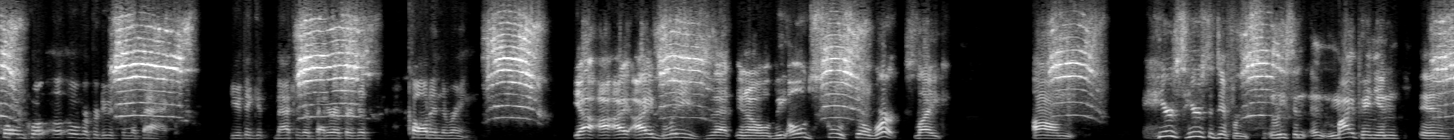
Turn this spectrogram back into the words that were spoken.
quote unquote overproduced in the back? Do you think it, matches are better if they're just called in the ring? Yeah, I, I believe that you know the old school still works. Like, um, here's here's the difference. At least in, in my opinion, is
